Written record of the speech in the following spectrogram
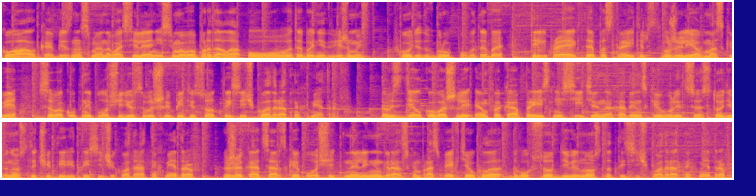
Коалка бизнесмена Василия Анисимова продала ООО «ВТБ недвижимость» входит в группу ВТБ три проекта по строительству жилья в Москве совокупной площадью свыше 500 тысяч квадратных метров. В сделку вошли МФК Пресни-Сити на Ходынской улице 194 тысячи квадратных метров, ЖК «Царская площадь» на Ленинградском проспекте около 290 тысяч квадратных метров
